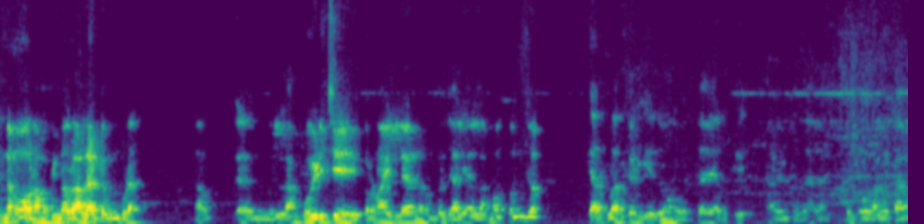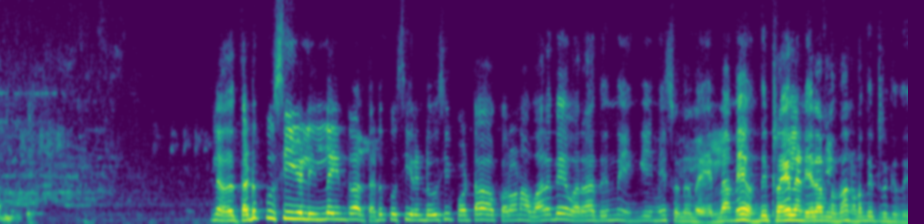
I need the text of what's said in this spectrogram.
இன்னமும் நமக்கு இன்னொரு அலர்ட்டும் கூட. எல்லாம் போயிடுச்சு. கொரோனா இல்லைன்னு ரொம்ப ஜாலியாக இல்லாமல் கொஞ்சம் கேர்ஃபுல்லாக இருக்க வேண்டியதும் ஒரு தேவையாக இருக்குது அப்படின்றத கொஞ்சம் ஒரு அலர்ட்டாக இருந்திருக்கு. இல்ல தடுப்பூசிகள் இல்லை என்றால் தடுப்பூசி ரெண்டு ஊசி போட்டா கொரோனா வரவே வராதுன்னு எங்கேயுமே சொல்லலை. எல்லாமே வந்து ட்ரையல் அண்ட் ஏரர்ல தான் நடந்துட்டு இருக்குது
